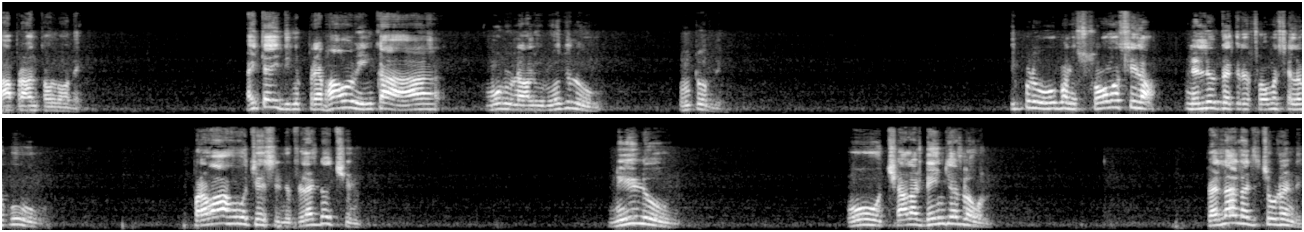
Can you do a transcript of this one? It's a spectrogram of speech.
ఆ ప్రాంతంలోనే. అయితే దీని ప్రభావం ఇంకా మూడు నాలుగు రోజులు ఉంటుంది. ఇప్పుడు మన సోమశిల నెల్లూరు దగ్గర సోమశిలకు ప్రవాహం వచ్చేసింది ఫ్లడ్ వచ్చింది. నీళ్ళు ఓ చాలా డేంజర్లో ఉంది. పెన్నా నది చూడండి.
